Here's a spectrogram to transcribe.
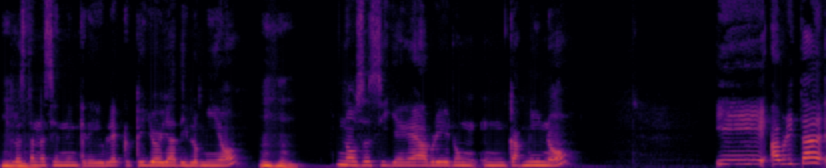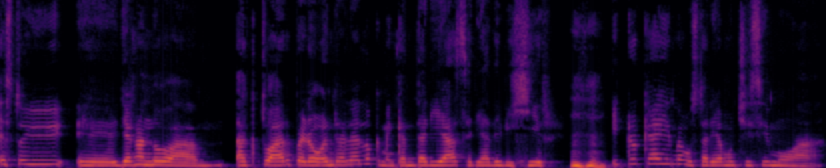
y lo están haciendo increíble. Creo que yo ya di lo mío. No sé si llegué a abrir un, un camino. Y ahorita estoy eh, llegando a actuar, pero en realidad lo que me encantaría sería dirigir. Y creo que ahí me gustaría muchísimo a,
